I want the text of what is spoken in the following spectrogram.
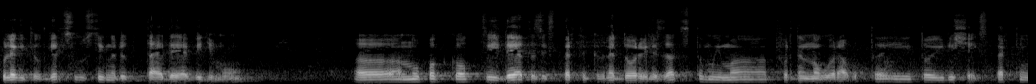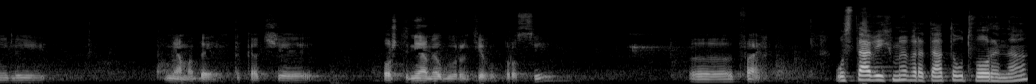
Колегите от ГЕРБ са достигнали до тази идея, видимо, но пък от идеята за експертен кабинет до реализацията му има твърде много работа и той или ще е експертен, или няма да е. Така че още нямаме отговор на тия въпроси. Това е. Оставихме вратата отворена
